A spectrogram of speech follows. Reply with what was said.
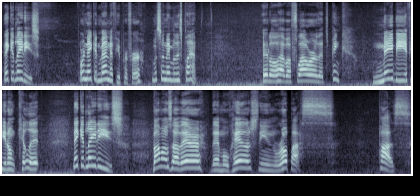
naked ladies. Or naked men if you prefer. What's the name of this plant? It'll have a flower that's pink. Maybe if you don't kill it. Naked ladies. Vamos a ver de mujer sin ropas. Paz.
